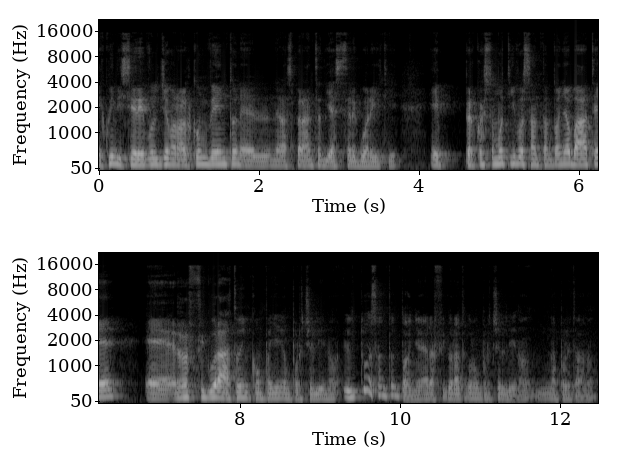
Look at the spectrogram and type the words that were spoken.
e quindi si rivolgevano al convento nel- nella speranza di essere guariti e per questo motivo Sant'Antonio Abate è raffigurato in compagnia di un porcellino. Il tuo Sant'Antonio è raffigurato con un porcellino napoletano?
